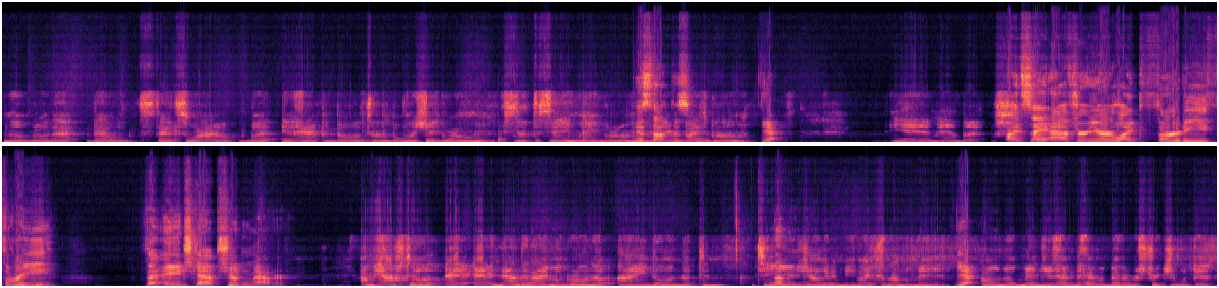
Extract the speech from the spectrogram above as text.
No, bro, that that was that's wild, but it happened all the time. But once you're grown, it's not the same when you're grown. It's man. not the Everybody's grown. Yeah, Yeah, man, but I'd say after you're like 33, the age gap shouldn't matter. I mean, I'm still at, at, now that I'm a grown up. I ain't doing nothing ten No. years younger than me, like because I'm a man. Yeah. I don't know. Men just have to have a better restriction with that.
